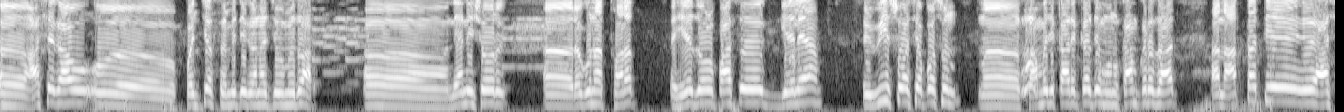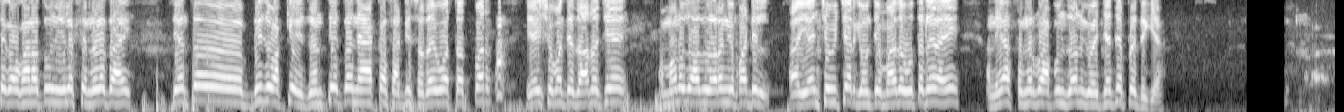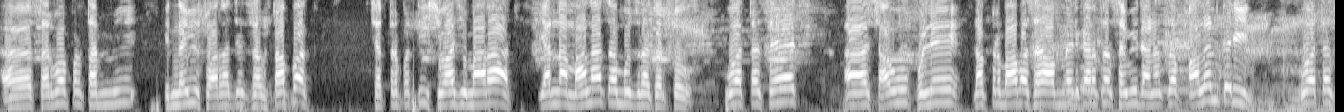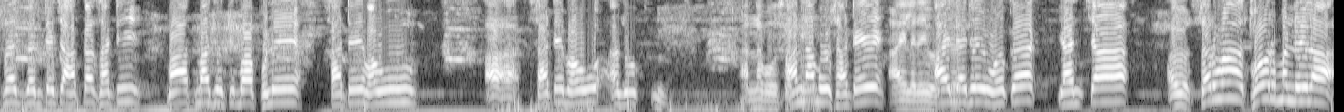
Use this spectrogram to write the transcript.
आशेगाव पंचायत समिती गणाचे उमेदवार ज्ञानेश्वर रघुनाथ थोरात हे जवळपास गेल्या वीस वर्षापासून सामाजिक कार्यकर्ते म्हणून काम करत आहात. आणि आत्ता ते आशेगाव गाणातून इलेक्शन लढत आहे. त्यांचं ब्रीज वाक्य आहे, जनतेचा न्याय हक्कासाठी सदैव तत्पर. या हिशोबाने ते दादाचे मनोज दादा दरंगे पाटील यांचे विचार घेऊन ते माझं उतरलेलं आहे. आणि या संदर्भात आपण जाणून घेऊ त्यांच्या प्रतिक्रिया. सर्वप्रथम मी नवी स्वराज्य संस्थापक छत्रपती शिवाजी महाराज यांना मानाचा मुद्रा करतो व तसेच शाहू फुले डॉक्टर बाबासाहेब आंबेडकरांचं संविधानाचं पालन करीन व तसंच जनतेच्या हक्कासाठी महात्मा ज्योतिबा फुले साठे भाऊ साठे भाऊ अजून अण्णाभाऊ साठे, अण्णाभाऊ साठे अहिल्यादेवी होळकर. यांच्या सर्व थोर मंडळीला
